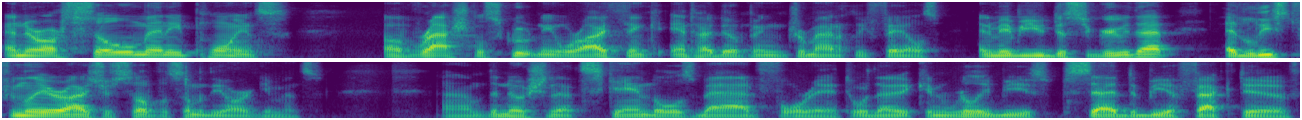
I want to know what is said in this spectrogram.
And there are so many points of rational scrutiny where I think anti doping dramatically fails. And maybe you disagree with that. At least familiarize yourself with some of the arguments. Um, the notion that scandal is bad for it or that it can really be said to be effective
